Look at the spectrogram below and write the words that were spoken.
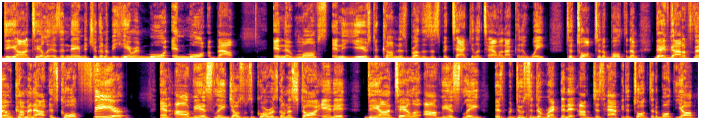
Deon Taylor, is a name that you're going to be hearing more and more about in the months and the years to come. This brother's a spectacular talent. I couldn't wait to talk to the both of them. They've got a film coming out. It's called Fear. And obviously, Joseph Sikora is going to star in it. Deon Taylor, obviously, is producing, directing it. I'm just happy to talk to the both of y'all.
